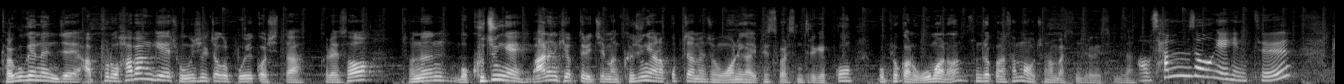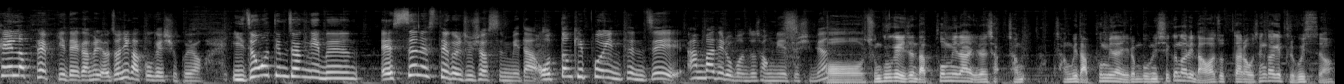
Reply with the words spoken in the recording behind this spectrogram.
결국에는 이제 앞으로 하반기에 좋은 실적을 보일 것이다. 그래서 저는 뭐 그 중에 많은 기업들이 있지만 그 중에 하나 꼽자면 저는 원익 IPS 말씀드리겠고 목표가는 5만 원, 손절가는 3만 5천 원 말씀드리겠습니다. 어, 삼성의 힌트, 테일러 팹 기대감을 여전히 갖고 계시고요. 이정호 팀장님은 SNS 텍을 주셨습니다. 어떤 키포인트인지 한마디로 먼저 정리해 주시면. 어, 중국의 이제 납품이나 이런 장, 장, 장비 납품이나 이런 부분이 시그널이 나와줬다라고 생각이 들고 있어요.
